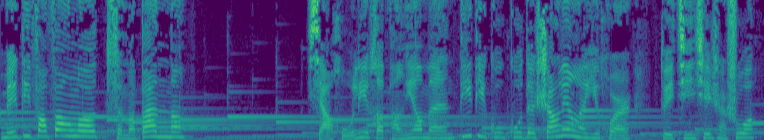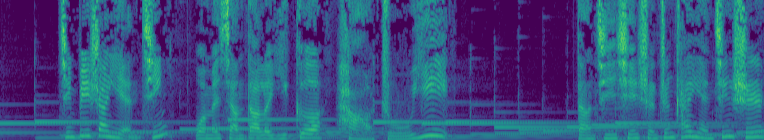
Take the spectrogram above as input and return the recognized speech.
没地方放了，怎么办呢？”小狐狸和朋友们嘀嘀咕咕的商量了一会儿，对金先生说：“请闭上眼睛，我们想到了一个好主意。”当金先生睁开眼睛时，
